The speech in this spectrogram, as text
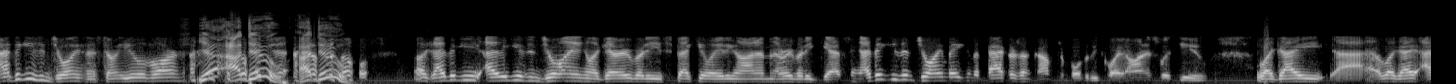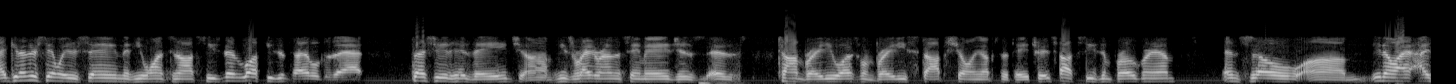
I think he's enjoying this, don't you, Levar? Yeah, I do. I don't do. know. Like I think he, I think he's enjoying like everybody speculating on him, everybody guessing. I think he's enjoying making the Packers uncomfortable. To be quite honest with you, like I, uh, like I, I can understand what you're saying that he wants an off season. And look, he's entitled to that, especially at his age. Um, he's right around the same age as as Tom Brady was when Brady stopped showing up to the Patriots off season program. And so, um, you know, I, I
